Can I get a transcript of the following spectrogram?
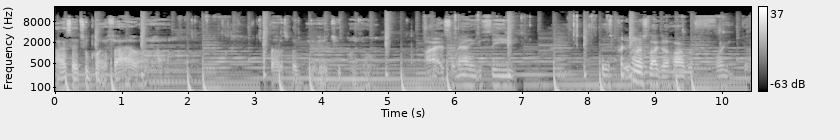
I said 2.5 on. I thought it was supposed to be a 2.0. All right, so now you can see it's pretty much like a Harbor Freight gun,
